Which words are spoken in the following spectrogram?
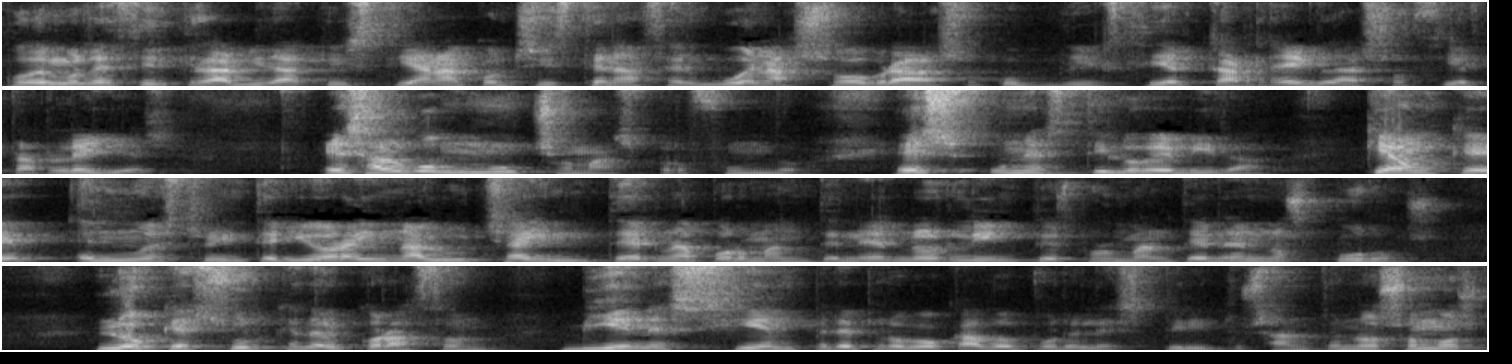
podemos decir que la vida cristiana consiste en hacer buenas obras o cumplir ciertas reglas o ciertas leyes. Es algo mucho más profundo. Es un estilo de vida que aunque en nuestro interior hay una lucha interna por mantenernos limpios, por mantenernos puros, lo que surge del corazón viene siempre provocado por el Espíritu Santo. No somos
